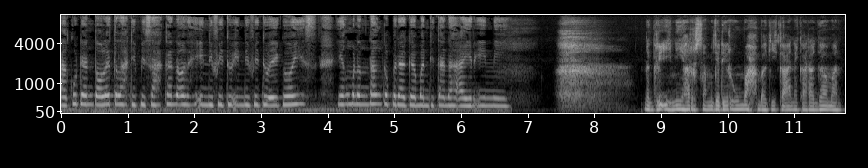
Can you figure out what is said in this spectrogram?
Aku dan Tole telah dipisahkan oleh individu-individu egois yang menentang keberagaman di tanah air ini. Negeri ini harusnya menjadi rumah bagi keanekaragaman.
